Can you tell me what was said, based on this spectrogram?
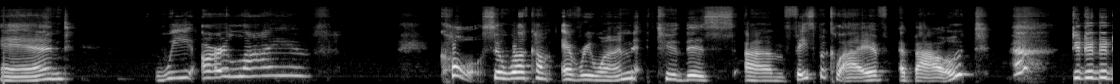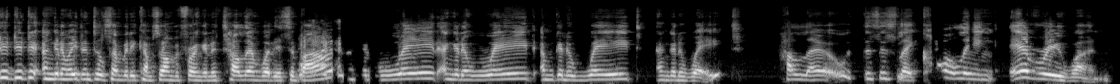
And we are live. Cool. So, welcome everyone to this um, Facebook Live about. I'm going to wait until somebody comes on before I'm going to tell them what it's about. I'm going to wait. I'm going to wait. I'm going to wait. I'm going to wait. Hello. This is like calling everyone.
